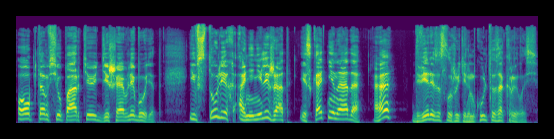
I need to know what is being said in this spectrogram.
Оптом всю партию дешевле будет. И в стульях они не лежат, искать не надо, а?» Дверь за служителем культа закрылась.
